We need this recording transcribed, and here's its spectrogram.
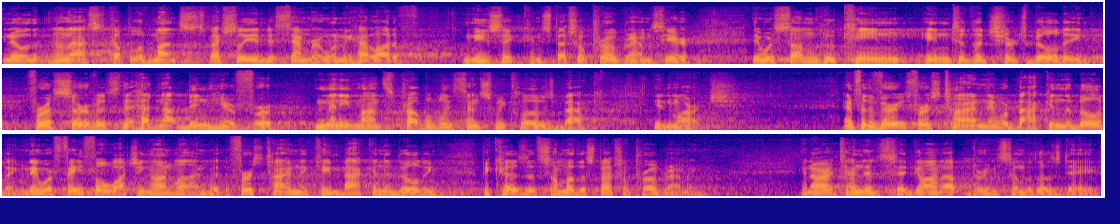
You know, in the last couple of months, especially in December when we had a lot of music and special programs here, there were some who came into the church building for a service that had not been here for many months, probably since we closed back in March. And for the very first time, they were back in the building. They were faithful watching online, but the first time they came back in the building because of some of the special programming. And our attendance had gone up during some of those days.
